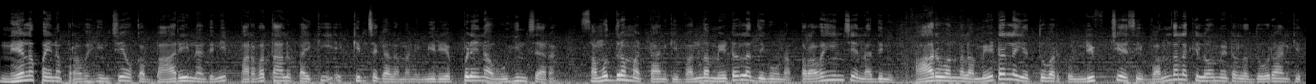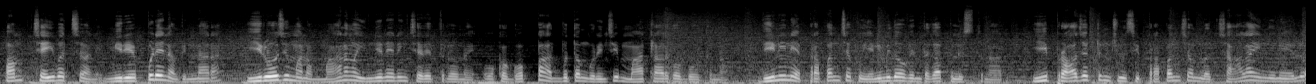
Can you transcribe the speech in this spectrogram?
నేలపైన ప్రవహించే ఒక భారీ నదిని పర్వతాలపైకి ఎక్కించగలమని మీరు ఎప్పుడైనా ఊహించారా? సముద్ర మట్టానికి వంద మీటర్ల దిగువన ప్రవహించే నదిని ఆరు వందల మీటర్ల ఎత్తు వరకు లిఫ్ట్ చేసి వందల కిలోమీటర్ల దూరానికి పంప్ చేయవచ్చు అని మీరు ఎప్పుడైనా విన్నారా? ఈరోజు మనం మానవ ఇంజనీరింగ్ చరిత్రలోనే ఒక గొప్ప అద్భుతం గురించి మాట్లాడుకోబోతున్నాం. దీనినే ప్రపంచపు ఎనిమిదో వింతగా పిలుస్తున్నారు. ఈ ప్రాజెక్టును చూసి ప్రపంచంలో చాలా ఇంజనీర్లు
